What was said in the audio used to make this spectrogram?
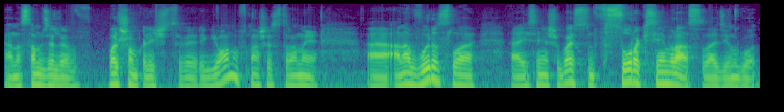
а, на самом деле в большом количестве регионов нашей страны, а, она выросла, если не ошибаюсь, в 47 раз за один год.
